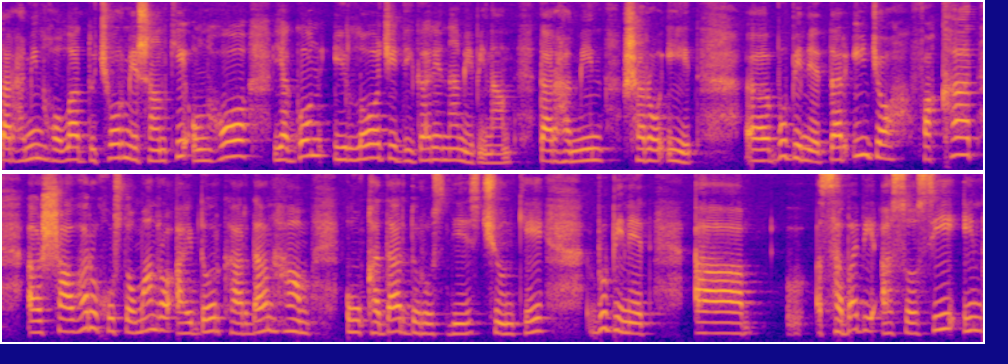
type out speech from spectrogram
дар ҳамин ҳолат дучор мешаванд ки онҳо ягон илоҷи дигаре намебинанд дар ҳамин шароит. Бубинед дар ин ҷо фақат шавҳару хуштомандро айбдор кардан ҳам он қадар дуруст нест чунки бубинед сабаби асосӣ ин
